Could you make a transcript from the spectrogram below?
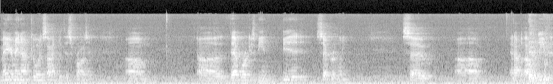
may or may not coincide with this project. Um, uh, that work is being bid separately. So, um, and I, I believe the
